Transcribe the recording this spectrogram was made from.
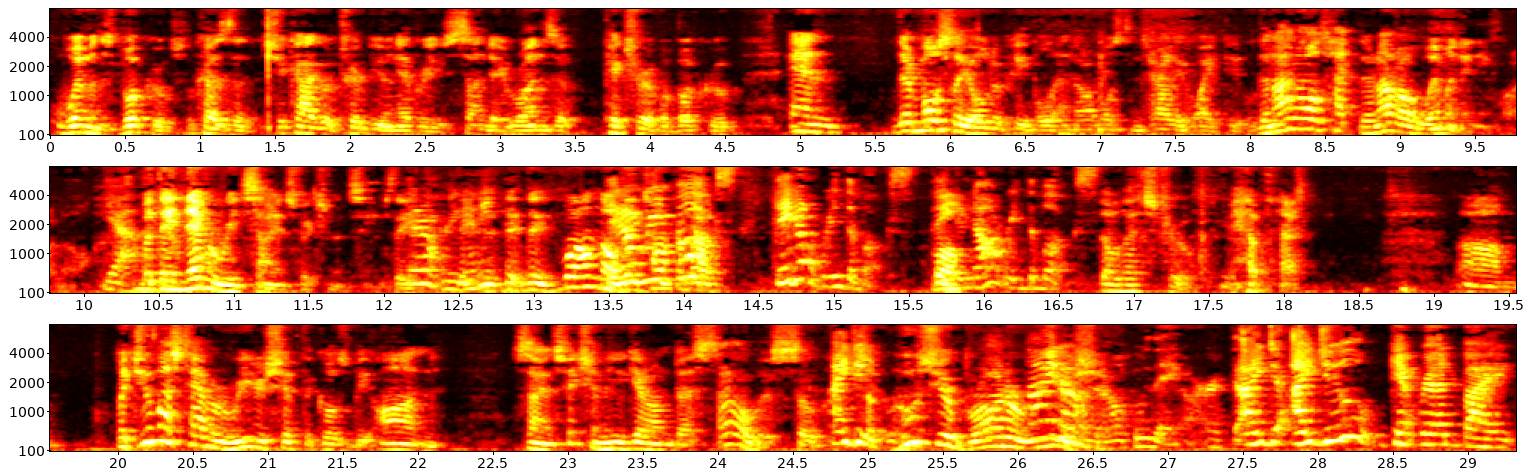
women's book groups because the Chicago Tribune every Sunday runs a picture of a book group, and they're mostly older people and they're almost entirely white people. They're not all they're not all women anymore. Yeah. But they never read science fiction. It seems They don't read they, anything. They, they- well, no, they they, don't read talk about. books. They don't read the books. They Well- do not read the books. Oh, that's true. You have that. Um, but you must have a readership that goes beyond science fiction when you get on bestseller lists. So I do. so who's your broader I don't know who they are. I do, I do get read by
